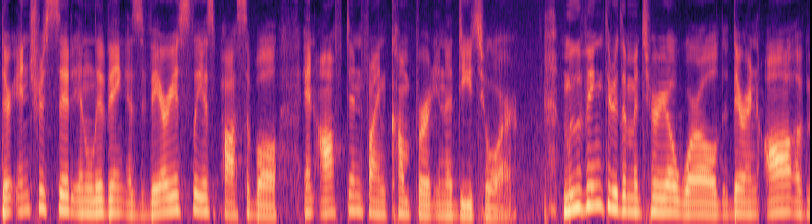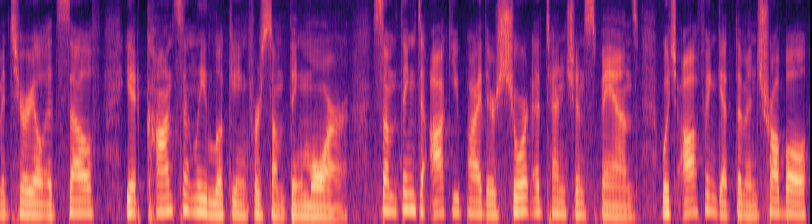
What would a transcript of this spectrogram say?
They're interested in living as variously as possible and often find comfort in a detour. Moving through the material world, they're in awe of material itself, yet constantly looking for something more, something to occupy their short attention spans, which often get them in trouble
